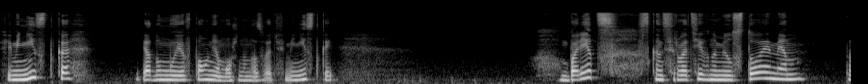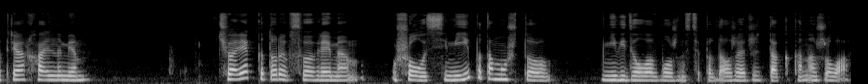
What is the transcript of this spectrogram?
феминистка, я думаю, ее вполне можно назвать феминисткой, борец с консервативными устоями, патриархальными, человек, который в свое время ушел из семьи, потому что не видел возможности продолжать жить так, как она жила.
